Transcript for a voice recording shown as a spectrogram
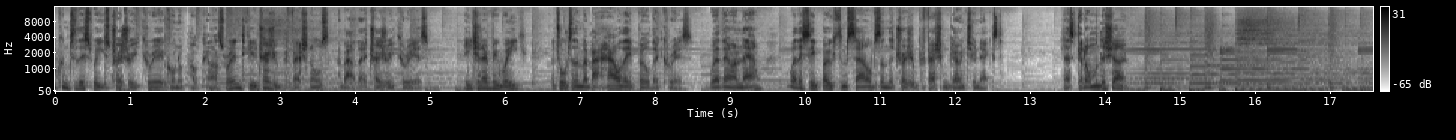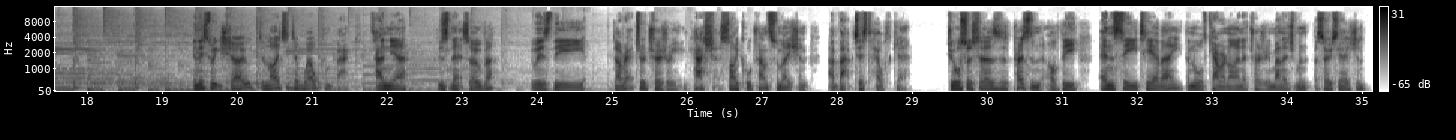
Welcome to this week's Treasury Career Corner podcast, where I interview Treasury professionals about their Treasury careers. Each and every week, I talk to them about how they've built their careers, where they are now, where they see both themselves and the Treasury profession going to next. Let's get on with the show. In this week's show, delighted to welcome back Tanya Kuznetsova, who is the Director of Treasury and Cash Cycle Transformation at Baptist Healthcare. She also serves as president of the NCTMA, the North Carolina Treasury Management Association.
